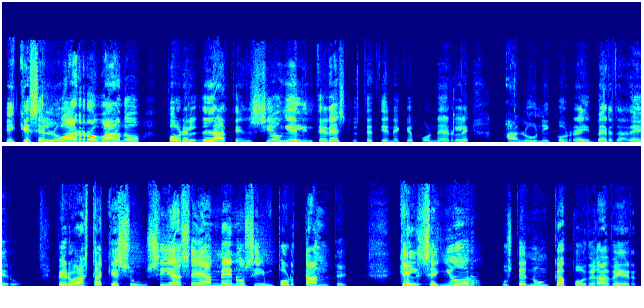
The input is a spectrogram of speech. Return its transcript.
y que se lo ha robado por la atención y el interés que usted tiene que ponerle al único rey verdadero. Pero hasta que su usía sea menos importante que el Señor, usted nunca podrá ver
